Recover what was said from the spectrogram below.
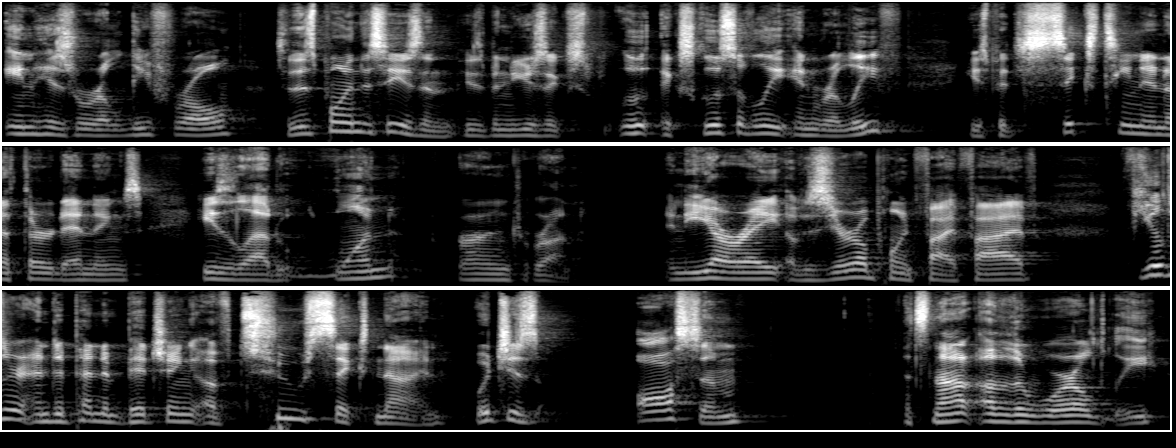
in his relief role. To this point in the season, he's been used exclu- exclusively in relief. He's pitched 16 and a third innings. He's allowed one earned run, an ERA of 0.55, fielder independent pitching of 269, which is awesome. It's not otherworldly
